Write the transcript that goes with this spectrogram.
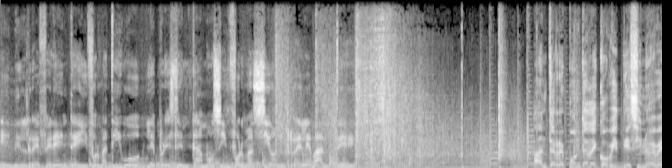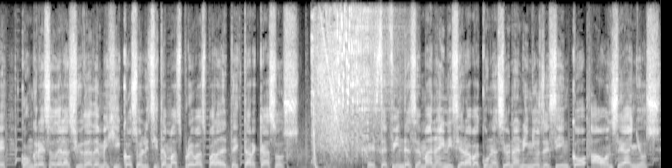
En el referente informativo le presentamos información relevante. Ante repunte de COVID-19, Congreso de la Ciudad de México solicita más pruebas para detectar casos. Este fin de semana iniciará vacunación a niños de 5 a 11 años.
